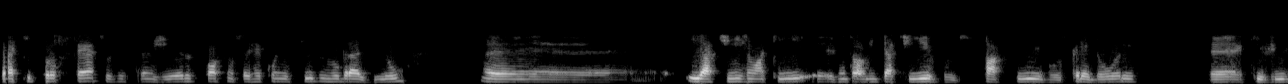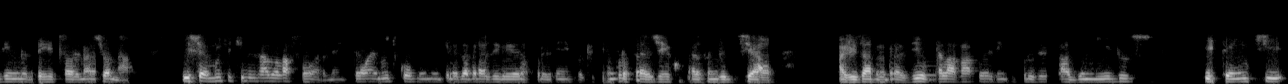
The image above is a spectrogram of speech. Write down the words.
para que processos estrangeiros possam ser reconhecidos no Brasil é, e atinjam aqui eventualmente ativos, passivos, credores é, que vivem no território nacional. Isso é muito utilizado lá fora, né? Então é muito comum uma empresa brasileira, por exemplo, que tem um processo de recuperação judicial ajuizado no Brasil, ela vá, por exemplo, para os Estados Unidos e tente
